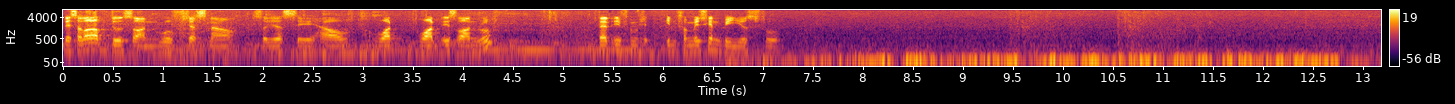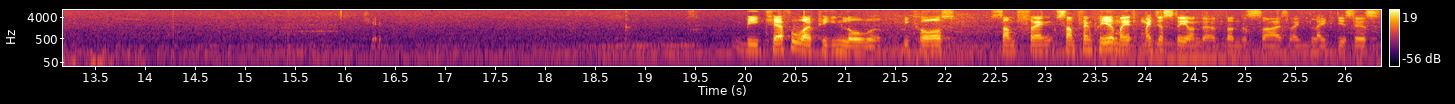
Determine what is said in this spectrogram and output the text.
"There's a lot of dudes on roof just now." So just say how what what is on roof. That inform- information be useful. Okay. Be careful while picking lower because some flank some flank player might might just stay on the on the sides like like this is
